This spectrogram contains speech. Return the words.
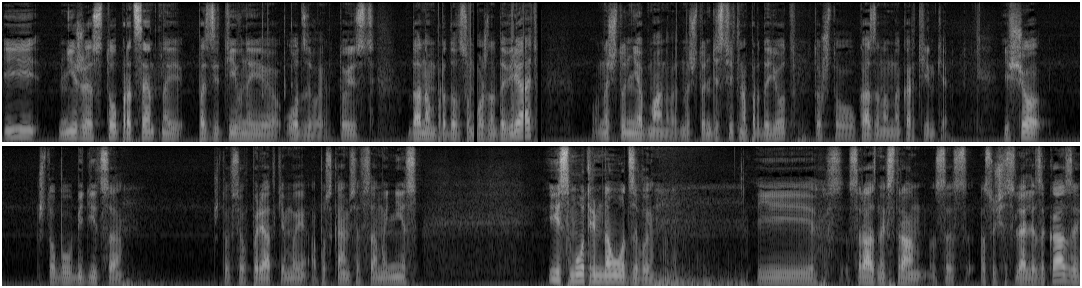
И ниже стопроцентные позитивные отзывы. То есть данному продавцу можно доверять значит он не обманывает, значит он действительно продает то, что указано на картинке. Еще, чтобы убедиться, что все в порядке, мы опускаемся в самый низ и смотрим на отзывы. И с разных стран осуществляли заказы.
